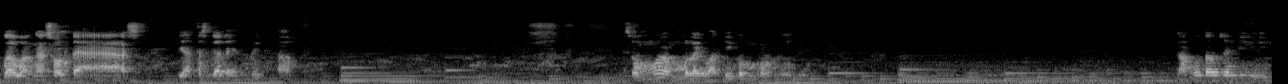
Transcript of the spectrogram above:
bawa ngasodas di atas gak ada yang backup. Semua melewati kompromi itu. Kamu tahu sendiri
